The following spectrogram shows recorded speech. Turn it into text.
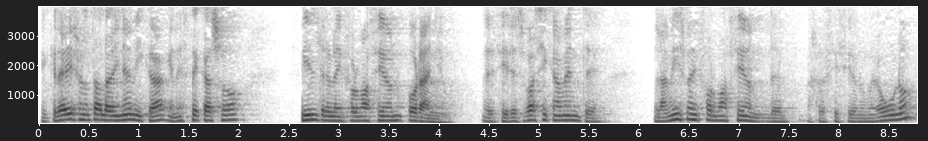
que creáis una tabla dinámica que en este caso filtre la información por año. Es decir, es básicamente la misma información del ejercicio número uno,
